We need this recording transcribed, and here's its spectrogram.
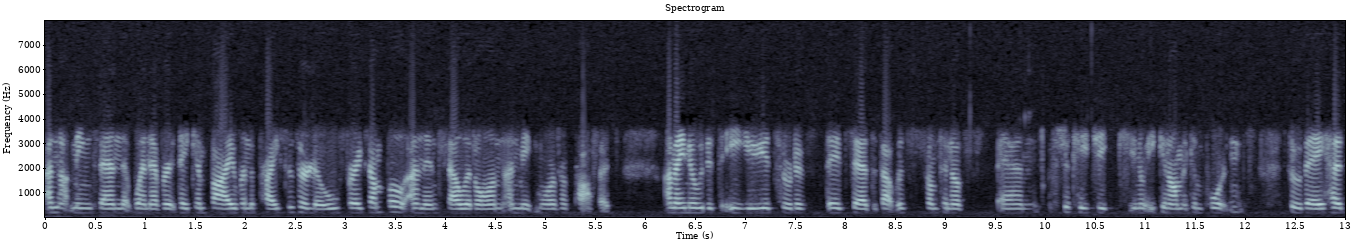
And that means then that whenever they can buy when the prices are low, for example, and then sell it on and make more of a profit. And I know that the EU had sort of they'd said that that was something of um, strategic, you know, economic importance. So they had,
